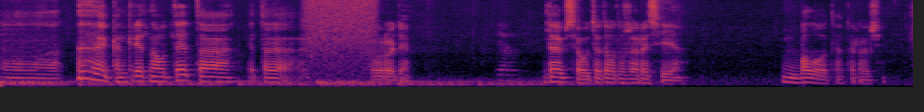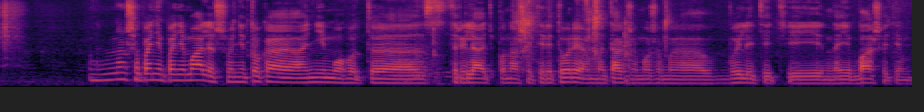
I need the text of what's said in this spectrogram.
А, Конкретно вот это, это вроде. Да, все, вот это вот уже Россия. Болото, короче. Ну, чтобы они понимали, что не только они могут э, стрелять по нашей территории, мы также можем э, вылететь и наебашить им,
